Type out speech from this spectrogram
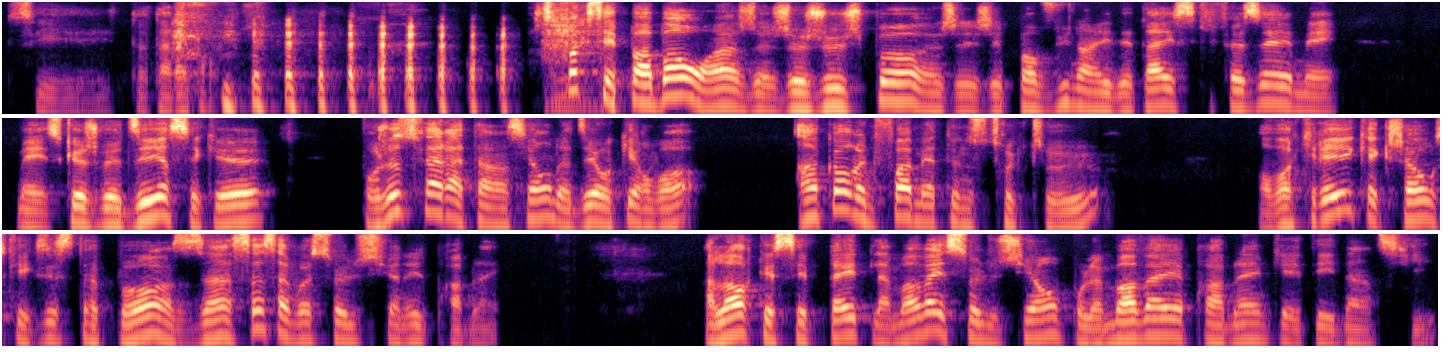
C'est ta réponse. je ne pas que c'est pas bon, hein. je ne juge pas, je n'ai pas vu dans les détails ce qu'il faisait, mais, mais ce que je veux dire, c'est qu'il faut juste faire attention de dire, OK, on va encore une fois mettre une structure, on va créer quelque chose qui n'existe pas en se disant, ça, ça va solutionner le problème. Alors que c'est peut-être la mauvaise solution pour le mauvais problème qui a été identifié.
